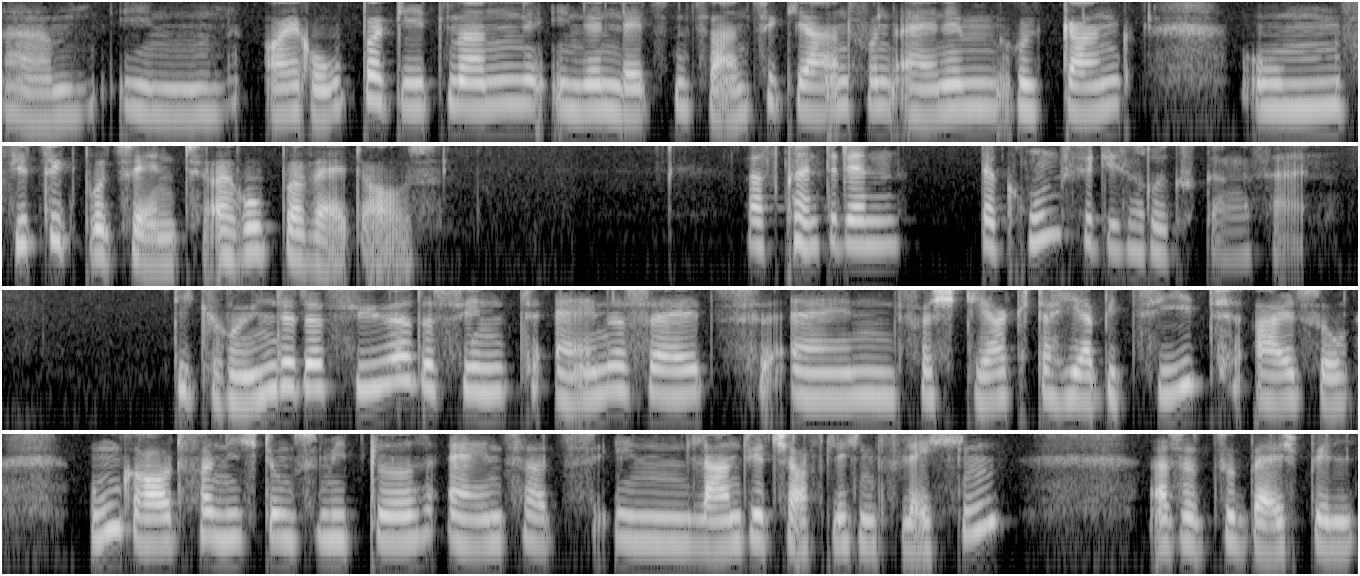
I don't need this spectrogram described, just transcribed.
Ähm, in Europa geht man in den letzten 20 Jahren von einem Rückgang um 40 Prozent europaweit aus. Was könnte denn der Grund für diesen Rückgang sein? Die Gründe dafür, das sind einerseits ein verstärkter Herbizid, also Unkrautvernichtungsmitteleinsatz in landwirtschaftlichen Flächen. Also zum Beispiel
